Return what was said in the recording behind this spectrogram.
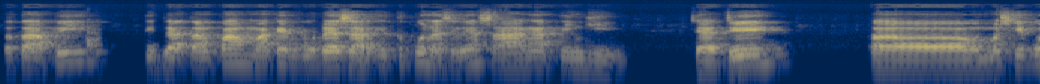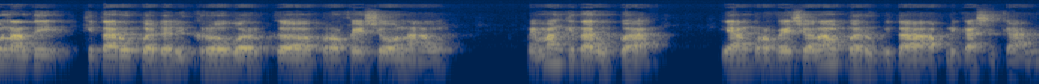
Tetapi tidak tanpa memakai pupuk dasar, itu pun hasilnya sangat tinggi. Jadi uh, meskipun nanti kita rubah dari grower ke profesional, memang kita rubah. Yang profesional baru kita aplikasikan.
